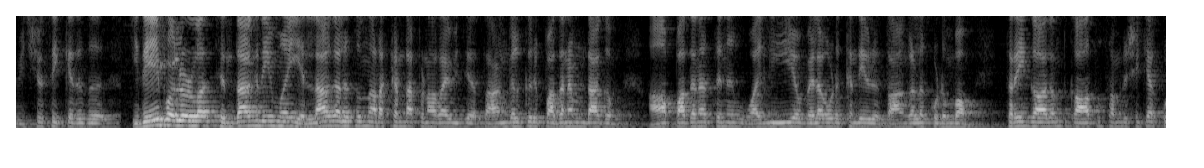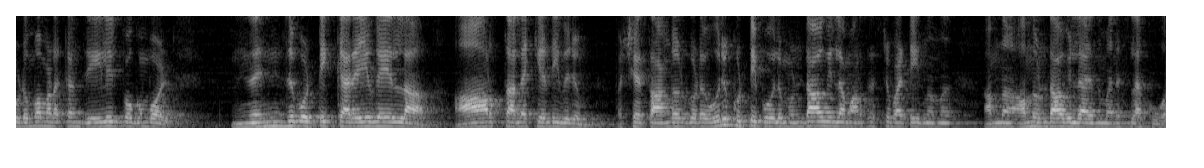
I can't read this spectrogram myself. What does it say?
വിശ്വസിക്കരുത്. ഇതേപോലുള്ള ചിന്താഗതിയുമായി എല്ലാ കാലത്തും നടക്കേണ്ട പിണറായി വിജയൻ താങ്കൾക്കൊരു പതനം ഉണ്ടാകും ആ പതനത്തിന് വലിയ വില കൊടുക്കേണ്ടി വരും. താങ്കളുടെ കുടുംബം. ഇത്രയും കാലം കാത്തു സംരക്ഷിക്കുക കുടുംബമടക്കം ജയിലിൽ പോകുമ്പോൾ നെഞ്ചു പൊട്ടിക്കരയുകയല്ല ആർത്തലക്കേണ്ടി വരും. പക്ഷേ താങ്കളുടെ ഒരു കുട്ടി പോലും ഉണ്ടാവില്ല മാർക്സിസ്റ്റ് പാർട്ടിയിൽ നിന്ന് അന്ന് അന്നുണ്ടാവില്ല എന്ന് മനസ്സിലാക്കുക.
